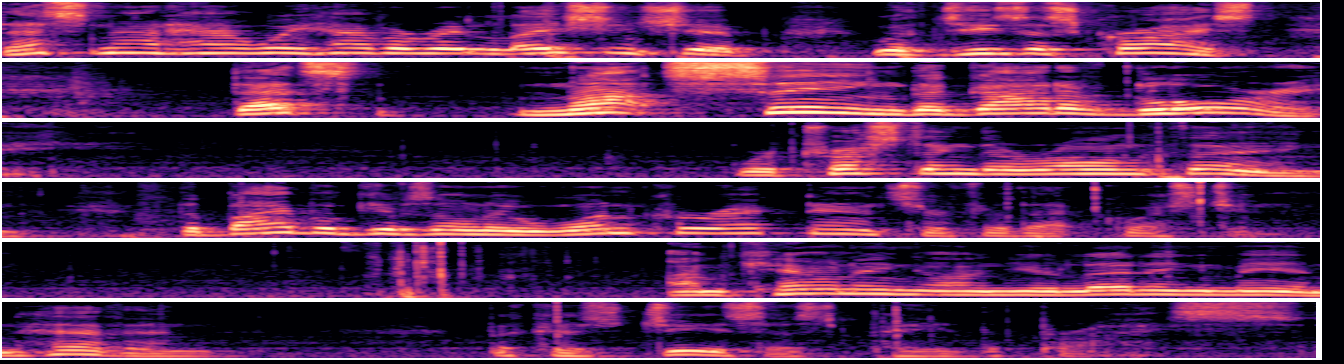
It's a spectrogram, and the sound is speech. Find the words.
That's not how we have a relationship with Jesus Christ. That's not seeing the God of glory. We're trusting the wrong thing. The Bible gives only one correct answer for that question. I'm counting on you letting me in heaven because Jesus paid the price.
